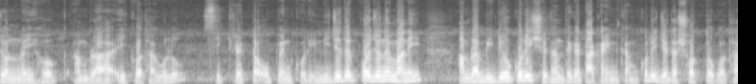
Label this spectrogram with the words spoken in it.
জন্যই হোক আমরা এই কথাগুলো সিক্রেটটা ওপেন করি। নিজেদের প্রয়োজনে মানে আমরা ভিডিও করি, সেখান থেকে টাকা ইনকাম করি, যেটা সত্য কথা।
